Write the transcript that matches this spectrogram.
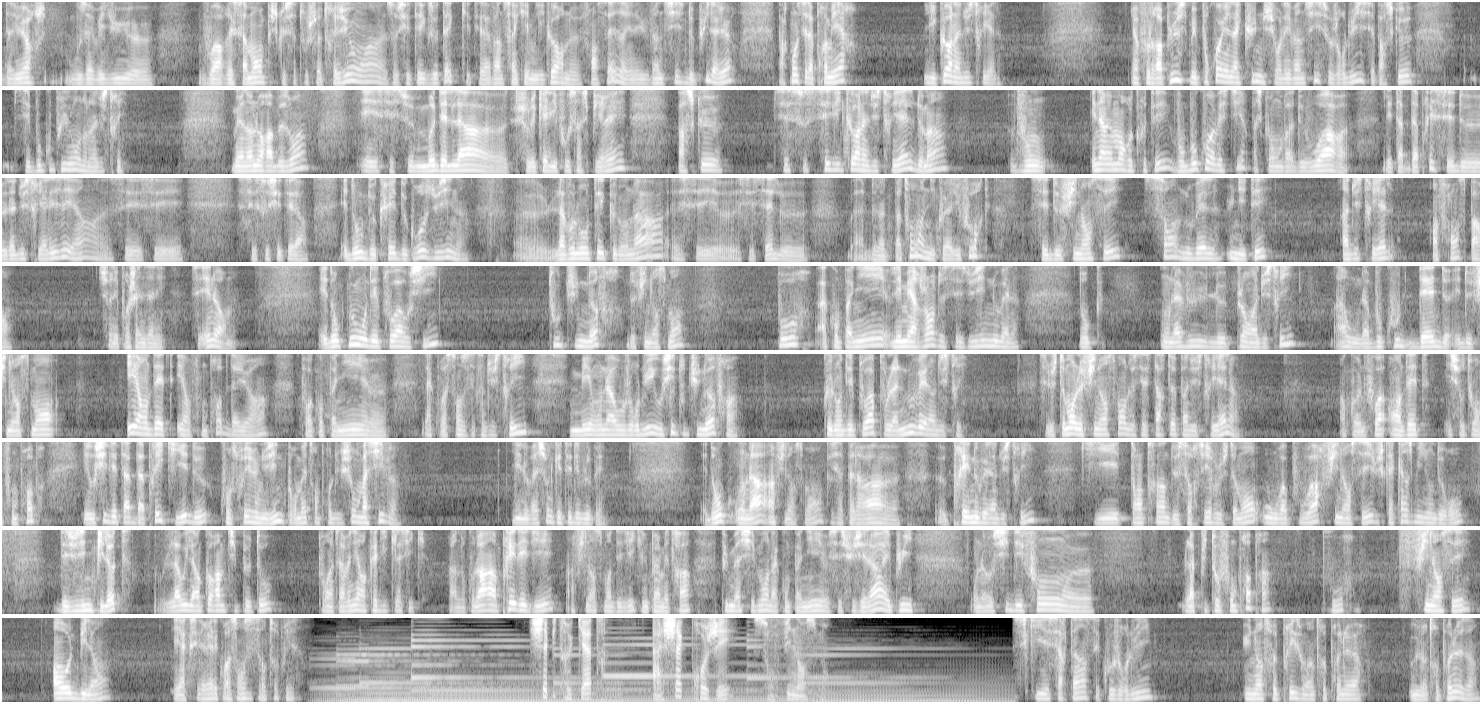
D'ailleurs, vous avez dû euh, voir récemment, puisque ça touche notre région, hein, société Exotech, qui était la 25e licorne française, il y en a eu 26 depuis d'ailleurs. Par contre, c'est la première licorne industrielle. Il en faudra plus, mais pourquoi il n'y en a qu'une sur les 26 aujourd'hui? C'est parce que c'est beaucoup plus long dans l'industrie. Mais on en aura besoin, et c'est ce modèle-là euh, sur lequel il faut s'inspirer, parce que ces licornes industrielles, demain, vont énormément recruter, vont beaucoup investir parce qu'on va devoir, l'étape d'après, c'est d'industrialiser hein, ces, ces, sociétés-là. Et donc de créer de grosses usines. Euh, la volonté que l'on a, c'est euh, celle euh, bah, de notre patron, Nicolas Dufourc, c'est de financer 100 nouvelles unités industrielles en France par an sur les prochaines années. C'est énorme. Et donc nous, on déploie aussi toute une offre de financement pour accompagner l'émergence de ces usines nouvelles. Donc on a vu le plan industrie, hein, où on a beaucoup d'aides et de financement, et en dette et en fonds propres d'ailleurs, hein, pour accompagner euh, la croissance de cette industrie. Mais on a aujourd'hui aussi toute une offre que l'on déploie pour la nouvelle industrie. C'est justement le financement de ces startups industrielles, encore une fois en dette et surtout en fonds propres, et aussi l'étape d'après qui est de construire une usine pour mettre en production massive l'innovation qui a été développée. Et donc on a un financement qui s'appellera euh, euh, Pré-Nouvelle Industrie, qui est en train de sortir justement, où on va pouvoir financer jusqu'à 15 millions d'euros des usines pilotes, là où il est encore un petit peu tôt pour intervenir en caddie classique. donc on aura un prêt dédié, un financement dédié qui nous permettra plus massivement d'accompagner euh, ces sujets-là. Et puis on a aussi des fonds, là plutôt fonds propres, hein, pour financer en haut de bilan et accélérer la croissance de ces entreprises. Chapitre 4 À chaque projet, son financement. Ce qui est certain, c'est qu'aujourd'hui, une entreprise ou un entrepreneur, ou une entrepreneuse, hein,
